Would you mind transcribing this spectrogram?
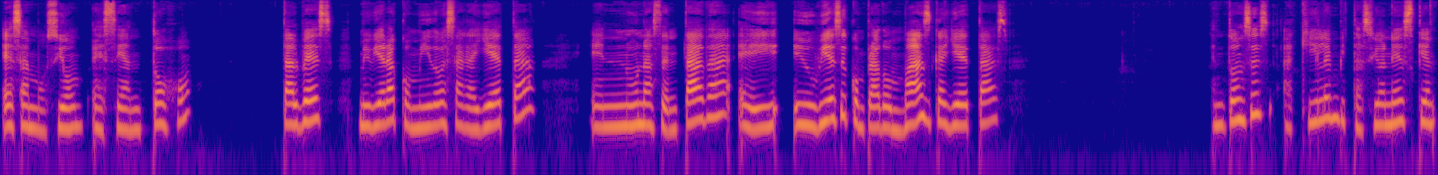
esa emoción, ese antojo, tal vez me hubiera comido esa galleta en una sentada e, y hubiese comprado más galletas. Entonces, aquí la invitación es que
